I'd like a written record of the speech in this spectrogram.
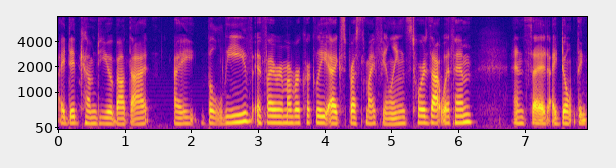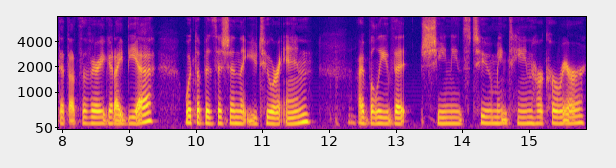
I did come to you about that. I believe, if I remember correctly, I expressed my feelings towards that with him and said, I don't think that that's a very good idea with the position that you two are in. I believe that she needs to maintain her career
